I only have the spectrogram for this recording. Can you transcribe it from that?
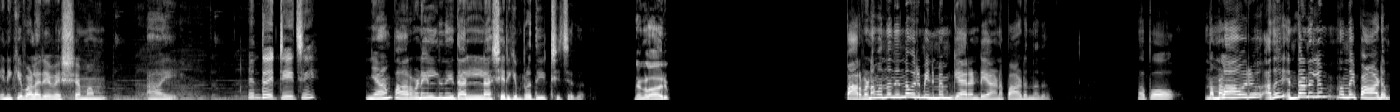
എനിക്ക് വളരെ വിഷമം ആയി. എന്ത് പറ്റി ചേച്ചി? ഞാൻ പാർവണയിൽ നിന്ന് ഇതല്ല ശരിക്കും പ്രതീക്ഷിച്ചത്. ഞങ്ങൾ ആരും പാർവണ വന്ന് നിന്ന ഒരു മിനിമം ഗ്യാരണ്ടിയാണ് പാടുന്നത്. അപ്പോൾ നമ്മൾ ആ ഒരു അത് എന്താണേലും നന്നായി പാടും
